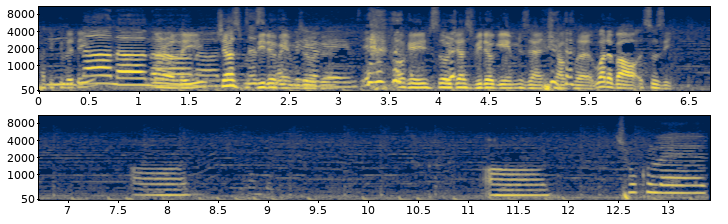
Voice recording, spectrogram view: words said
particular day? No, no, no. Not really. No, just, just, video games. Video games. Okay, so just video games and chocolate. what about Suzy? Uh, uh, chocolate.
